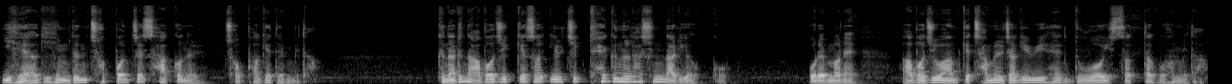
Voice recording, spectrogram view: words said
이해하기 힘든 첫 번째 사건을 접하게 됩니다. 그날은 아버지께서 일찍 퇴근을 하신 날이었고, 오랜만에 아버지와 함께 잠을 자기 위해 누워 있었다고 합니다.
